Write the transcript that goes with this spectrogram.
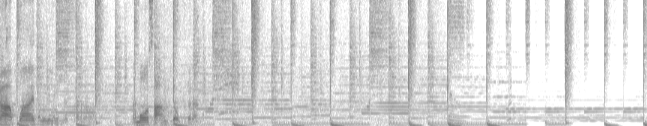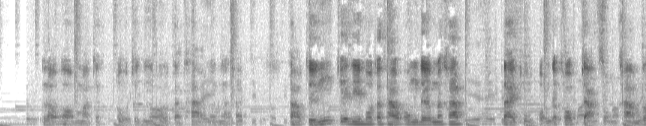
กราบไหว้ตรงนี้นะครับนะโมสามจบก็ได้ เราออกมาจากตัวเจดีย์โบตาทาวแล้วนะครับ กล่าวถึงเจดีย์โบตาทาวองค์เดิมนะครับ ได้ถูกผลกระทบจากสงครามโล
